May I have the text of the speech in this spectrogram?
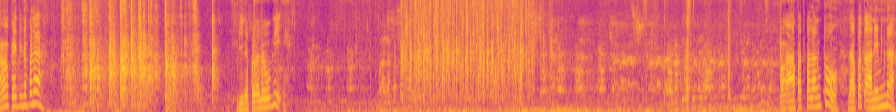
Ah, pwede na pala. Hindi na pala logi. Bahala ka sa. Pang-apat pa lang to. Dapat anim na.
